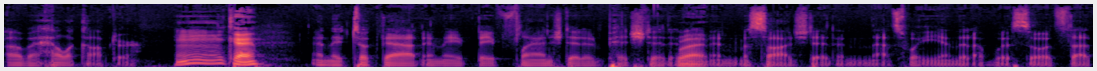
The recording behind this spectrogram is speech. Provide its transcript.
of a helicopter, Mm, okay. And they took that and they they flanged it and pitched it and, Right. and massaged it, and that's what you ended up with. So it's that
